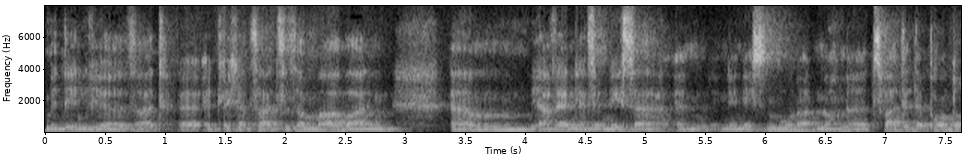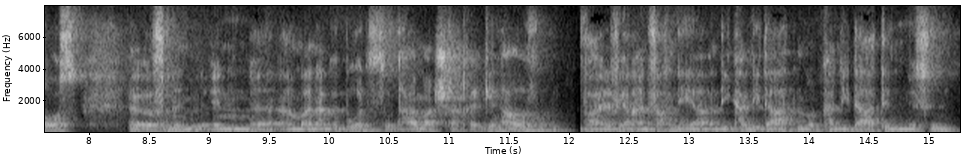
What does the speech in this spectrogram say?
mit denen wir seit etlicher Zeit zusammenarbeiten. Ähm, ja, werden jetzt in, nächster, in, in, den nächsten Monaten noch eine zweite Dependance eröffnen in äh, meiner Geburts- und Heimatstadt Recklinghausen, weil wir einfach näher an die Kandidaten und Kandidatinnen müssen.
